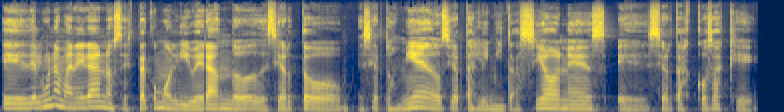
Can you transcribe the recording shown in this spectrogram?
eh, de alguna manera nos está como liberando de, cierto, de ciertos miedos, ciertas limitaciones, eh, ciertas cosas que,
